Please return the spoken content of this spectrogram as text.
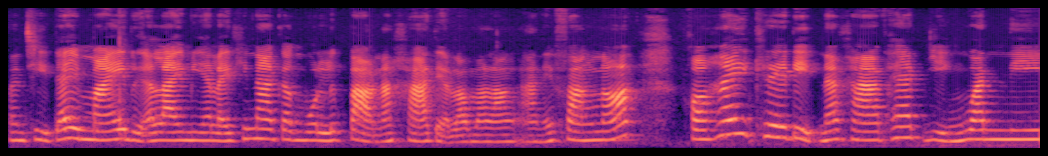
มันฉีดได้ไหมหรืออะไรมีอะไรที่น่ากังวลหรือเปล่านะคะ เดี๋ยวเรามาลองอ่านให้ฟังเนาะขอให้เครดิตนะคะ แพทย์หญิงวันนี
